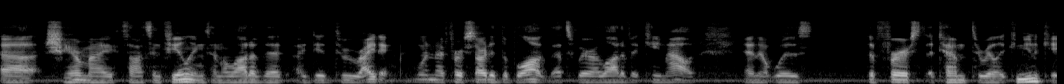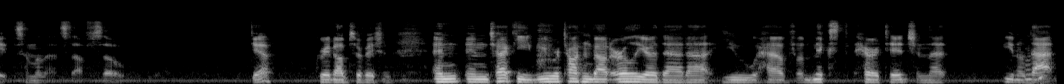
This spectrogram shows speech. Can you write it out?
uh, share my thoughts and feelings, and a lot of it I did through writing. When I first started the blog, that's where a lot of it came out, and it was the first attempt to really communicate some of that stuff. So, yeah, great observation. And and Jackie, we were talking about earlier that uh, you have a mixed heritage, and that you know mm-hmm. that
